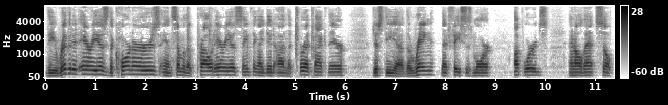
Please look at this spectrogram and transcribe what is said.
the riveted areas, the corners, and some of the proud areas. Same thing I did on the turret back there. Just the, uh, the ring that faces more upwards and all that. So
